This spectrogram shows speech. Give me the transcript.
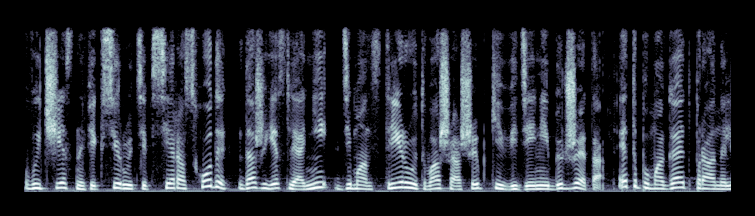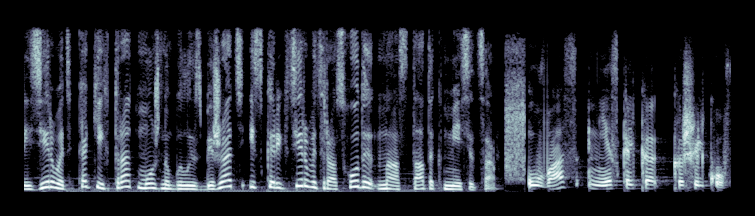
Вы честно фиксируете все расходы, даже если они демонстрируют ваши ошибки в ведении бюджета. Это помогает проанализировать, каких трат можно было избежать и скорректировать расходы на остаток месяца у вас несколько кошельков.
